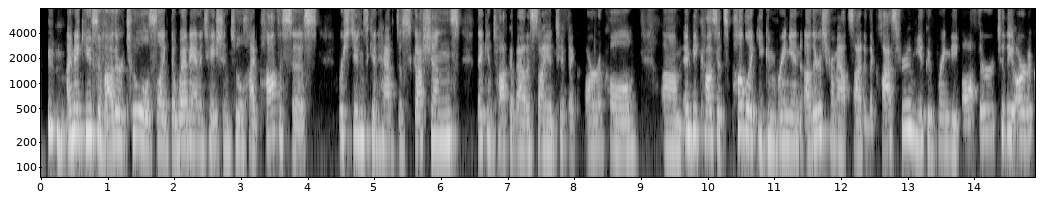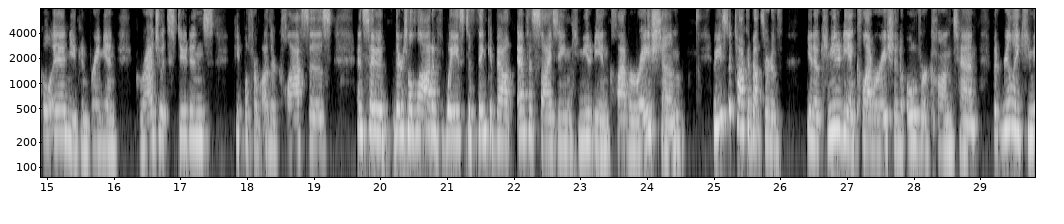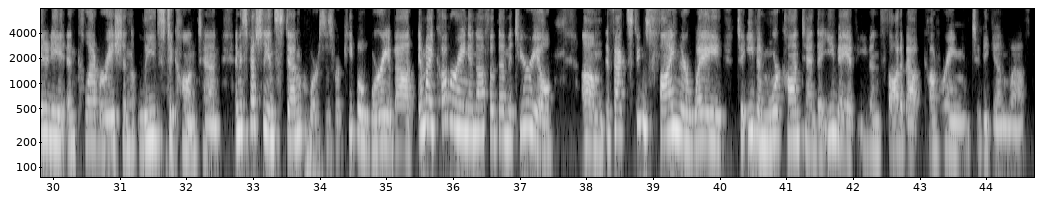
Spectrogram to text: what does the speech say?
I make use of other tools like the web annotation tool Hypothesis, where students can have discussions. They can talk about a scientific article. Um, and because it's public, you can bring in others from outside of the classroom. You could bring the author to the article in. You can bring in graduate students, people from other classes. And so there's a lot of ways to think about emphasizing community and collaboration. We used to talk about sort of you know, community and collaboration over content, but really community and collaboration leads to content. And especially in STEM courses where people worry about, am I covering enough of the material? Um, in fact, students find their way to even more content that you may have even thought about covering to begin with.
